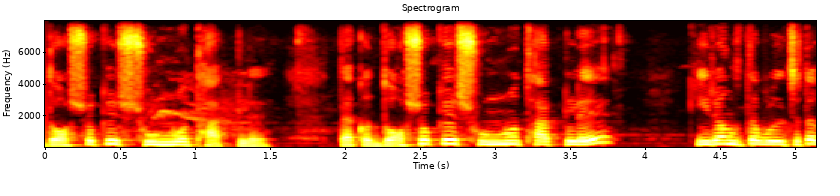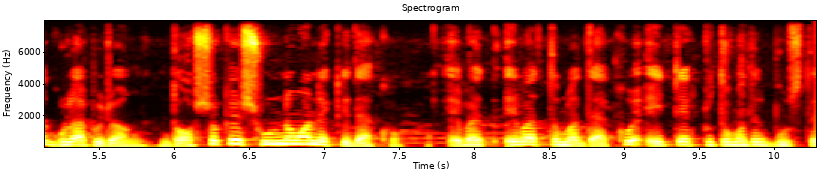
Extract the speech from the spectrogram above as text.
দশকে শূন্য থাকলে। দেখো, দশকে শূন্য থাকলে কী রং দিতে বলছে এটা? গোলাপি রং। দশকে শূন্য মানে কি? দেখো, এবার এবার তোমরা দেখো। এটা একটু তোমাদের বুঝতে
